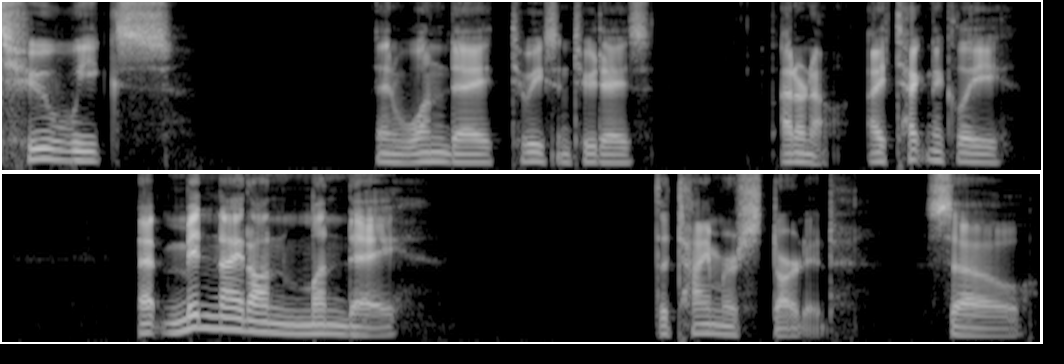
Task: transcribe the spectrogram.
two weeks and one day, two weeks and two days. I don't know. I technically, at midnight on Monday, the timer started. So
